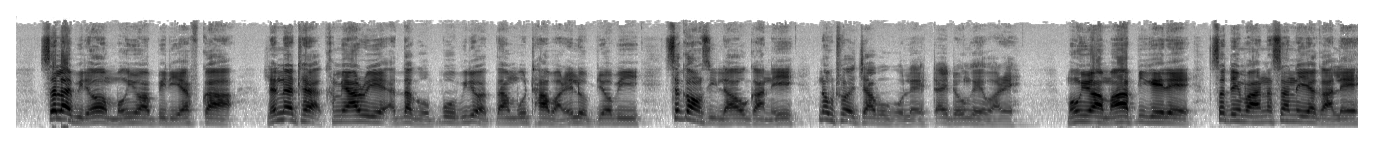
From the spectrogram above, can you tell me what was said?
။ဆက်လက်ပြီးတော့မုံရွာ PDF က လက်နက်ထက်ခမားရရဲ့အသက်ကိုပို့ပြီးတော့တန်ဖိုးထားပါတယ်လို့ပြောပြီးစစ်ကောင်စီလက်အောက်ကနေနှုတ်ထွက်ကြဖို့ကိုလည်းတိုက်တွန်းခဲ့ပါတယ်။မုံရွာမှာပြီးခဲ့တဲ့စက်တင်ဘာ22ရက်ကလည်း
